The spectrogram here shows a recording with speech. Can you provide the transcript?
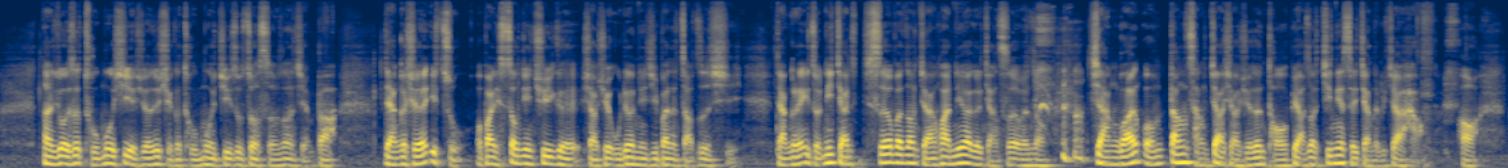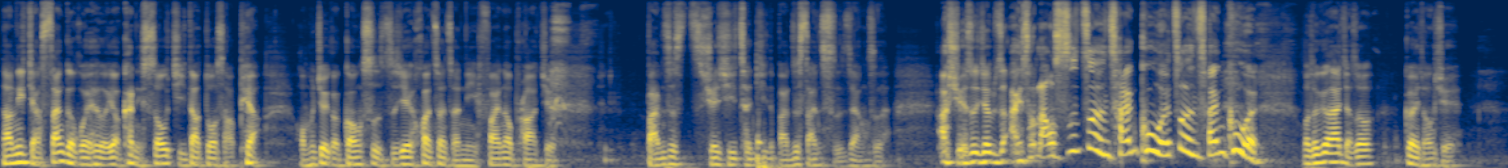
那如果是土木系的学生，就选个土木的技术做十分钟简报。两个学生一组，我把你送进去一个小学五六年级班的早自习，两个人一组，你讲十二分钟讲完话，另外一个讲十二分钟，讲完我们当场叫小学生投票，说今天谁讲的比较好，好、然后你讲三个回合，要看你收集到多少票，我们就有个公式，直接换算成你 final project 百分之学习成绩的百分之三十这样子。啊，学生就是哎说老师这很残酷哎，这很残酷哎，我就跟他讲说，各位同学。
